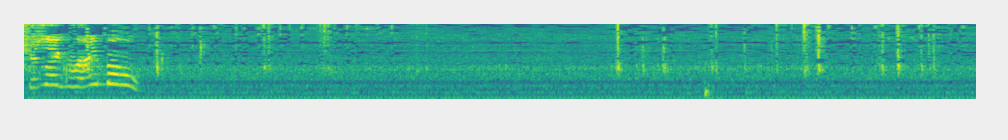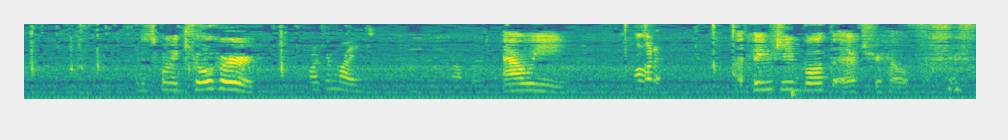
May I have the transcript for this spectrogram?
She's like rainbow. I just want to kill her. Fucking my. Owie. Oh, I think she bought the extra health.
